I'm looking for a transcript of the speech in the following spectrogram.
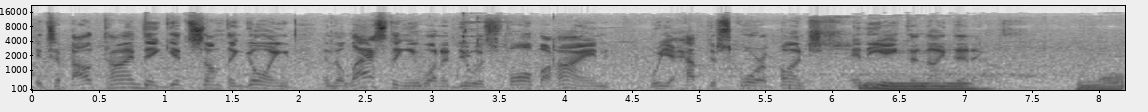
It's about time they get something going. And the last thing you want to do is fall behind where you have to score a bunch in the eighth and ninth hmm. inning. Nope.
